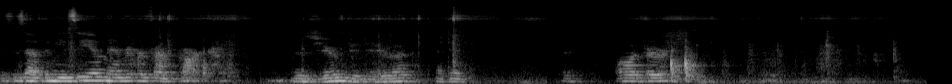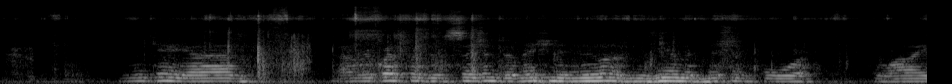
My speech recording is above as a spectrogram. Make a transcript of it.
This is at the museum and Riverfront Park. Ms. Hume, did you hear that? I did. Okay. All in favor? Okay, um, uh, request for the decision, donation in lieu of museum admission for July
